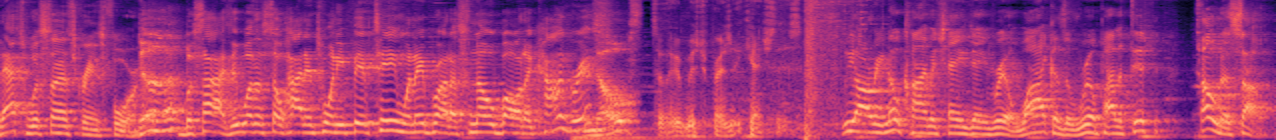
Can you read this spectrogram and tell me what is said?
That's what sunscreen's for. Duh. Besides, it wasn't so hot in 2015 when they brought a snowball to Congress. Nope. So here, Mr. President, catch this. We already know climate change ain't real. Why? Because a real politician told us so.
